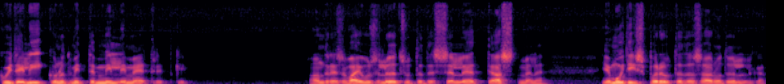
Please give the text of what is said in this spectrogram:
kuid ei liikunud mitte millimeetritki. Andres vajus lõõtsutades selle ette astmele ja mudis põrutada saanud õlga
